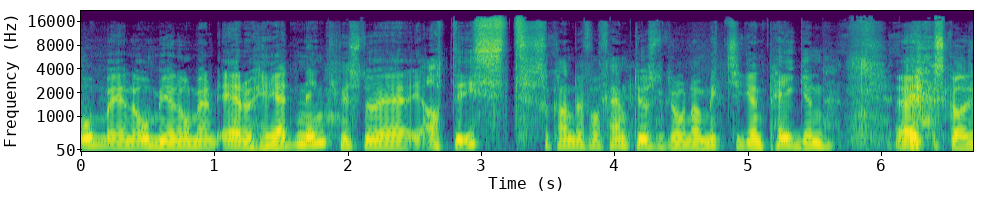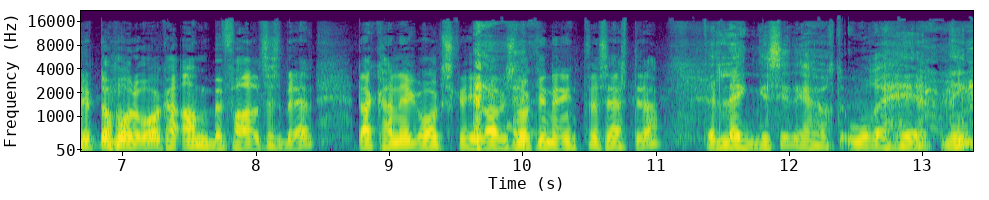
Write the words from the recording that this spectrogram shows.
om igjen om igjen. om igjen. Er du hedning, hvis du er ateist, så kan du få 5000 kroner av Michigan Pagan eh, Scholarship. Da må du òg ha anbefalelsesbrev. Det kan jeg òg skrive hvis noen er interessert i det. Det er lenge siden jeg har hørt ordet hedning.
